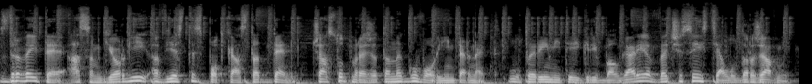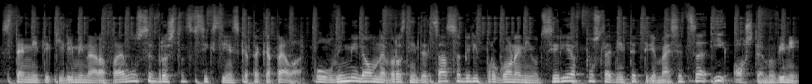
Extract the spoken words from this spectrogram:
Здравейте, аз съм Георги, а вие сте с подкаста ДЕН, част от мрежата на Говори Интернет. Лотарийните игри в България вече са изцяло държавни. Стенните килими на Рафаело се връщат в Сикстинската капела. Половин милион невръстни деца са били прогонени от Сирия в последните 3 месеца и още новини.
